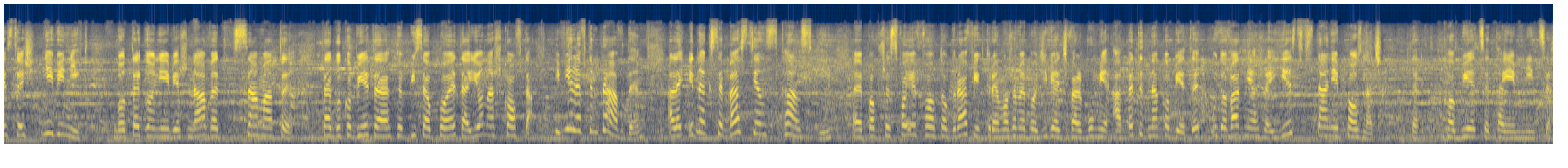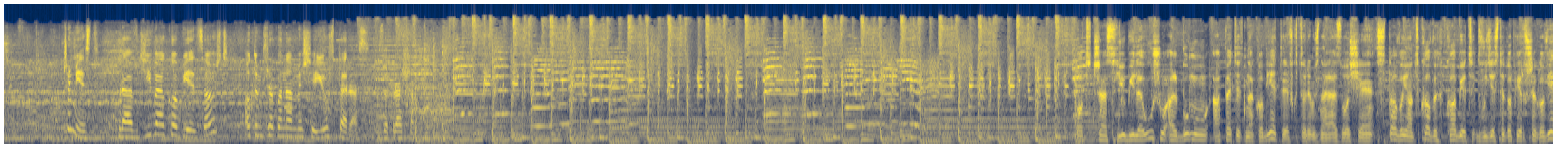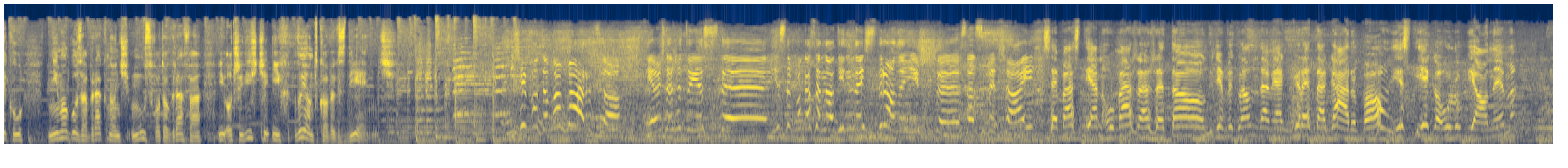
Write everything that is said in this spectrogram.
jesteś, nie wie nikt, bo tego nie wiesz nawet sama ty. Tak o kobietach pisał poeta Jonasz Kofta. I wiele w tym prawdy, ale jednak Sebastian Skalski e, poprzez swoje fotografie, które możemy podziwiać w albumie Apetyt na kobiety, udowadnia, że jest w stanie poznać te kobiece tajemnice. Czym jest prawdziwa kobiecość? O tym przekonamy się już teraz. Zapraszam. Podczas jubileuszu albumu Apetyt na kobiety, w którym znalazło się 100 wyjątkowych kobiet XXI wieku, nie mogło zabraknąć mus fotografa i oczywiście ich wyjątkowych zdjęć. Mi się podoba bardzo. Ja myślę, że to jest, e, jestem pokazana od innej strony niż e, zazwyczaj. Sebastian uważa, że to, gdzie wyglądam jak Greta Garbo, jest jego ulubionym.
